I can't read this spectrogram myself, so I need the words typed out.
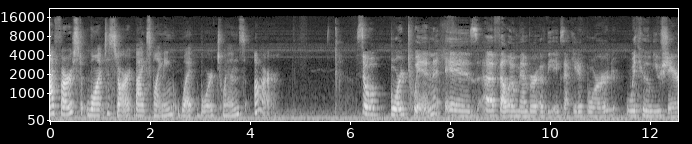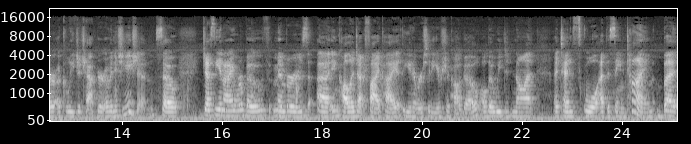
I first want to start by explaining what board twins are. So, a board twin is a fellow member of the executive board with whom you share a collegiate chapter of initiation. So, Jesse and I were both members uh, in college at Phi Chi at the University of Chicago, although we did not attend school at the same time. But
